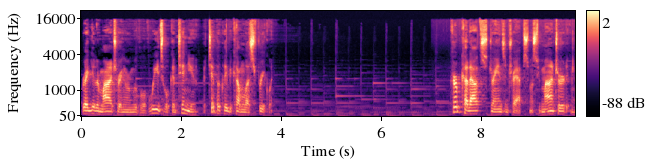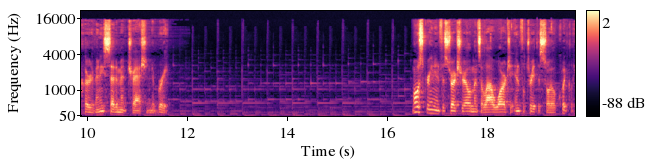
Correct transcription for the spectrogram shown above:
Regular monitoring and removal of weeds will continue, but typically become less frequent. Curb cutouts, drains, and traps must be monitored and cleared of any sediment, trash, and debris. Most green infrastructure elements allow water to infiltrate the soil quickly.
